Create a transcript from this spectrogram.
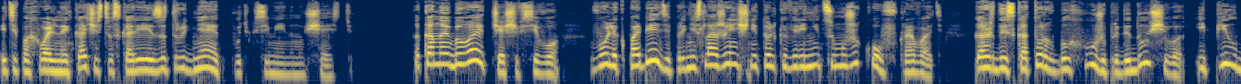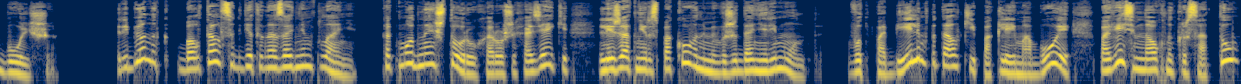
эти похвальные качества скорее затрудняют путь к семейному счастью. Как оно и бывает чаще всего, воля к победе принесла женщине только вереницу мужиков в кровать, каждый из которых был хуже предыдущего и пил больше. Ребенок болтался где-то на заднем плане, как модные шторы у хорошей хозяйки лежат нераспакованными в ожидании ремонта. Вот побелим потолки, поклеим обои, повесим на окна красоту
